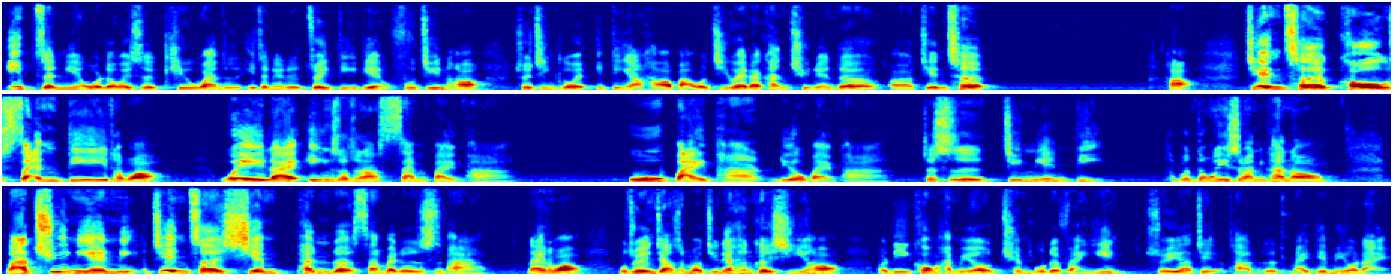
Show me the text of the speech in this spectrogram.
一整年，我认为是 Q one 就是一整年的最低点附近哈，所以请各位一定要好好把握机会来看去年的呃监测。好，监测扣三 D 好不好？未来营收增长三百趴、五百趴、六百趴，这是今年底，他们懂我意思吗？你看哦，那去年你建测先喷了三百六十四趴，来好不好？我昨天讲什么？今天很可惜哈，呃，利空还没有全部的反应，所以它这它的买点没有来，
